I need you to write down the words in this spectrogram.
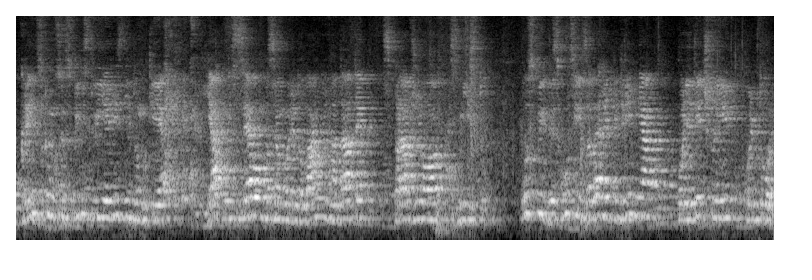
В українському суспільстві є різні думки, як місцевому самоврядуванню надати справжнього змісту. Успіх дискусії залежить від рівня політичної культури.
